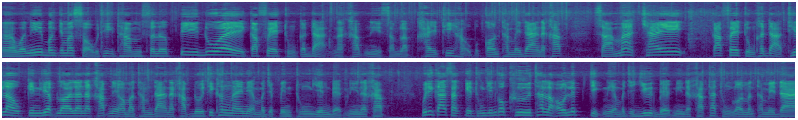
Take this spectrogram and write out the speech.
อ่าวันนี้บังจะมาสอนวิธีทำสเลอร์ปี้ด้วยกาแฟถุงกระดาษนะครับนี่สำหรับใครที่หาอุปกรณ์ทำไม่ได้นะครับ สามารถใช้กาแฟถุงกระดาษที่เรากินเรียบร้อยแล้วนะครับนี่เอามาทำได้นะครับ โดยที่ข้างในเนี่ยมันจะเป็นถุงเย็นแบบนี้นะครับวิธีการสังเกตถุงเย็นก็คือ ถ้าเราเอาเล็บจิกเนี่ยมันจะยืดแบบนี้นะครับ ถ้าถุงร้อนมันทำไม่ได้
